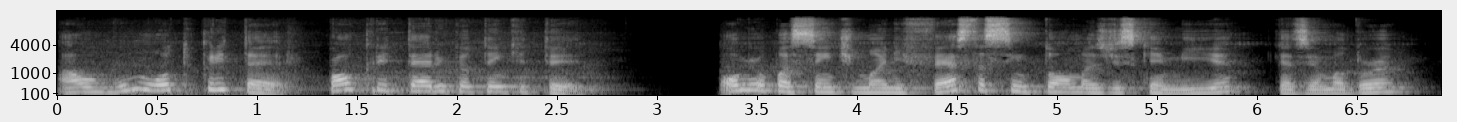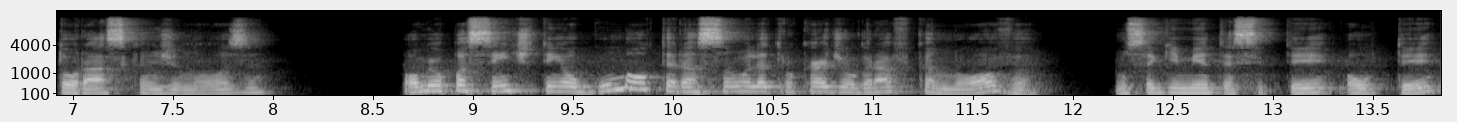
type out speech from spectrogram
a algum outro critério. Qual critério que eu tenho que ter? Ou meu paciente manifesta sintomas de isquemia, quer dizer, uma dor torácica anginosa, ou meu paciente tem alguma alteração eletrocardiográfica nova no segmento ST ou T,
